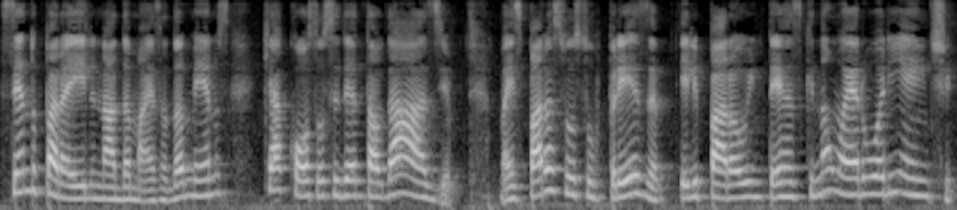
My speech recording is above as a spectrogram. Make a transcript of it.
sendo para ele nada mais nada menos que a costa ocidental da Ásia. Mas, para sua surpresa, ele parou em terras que não eram o Oriente,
